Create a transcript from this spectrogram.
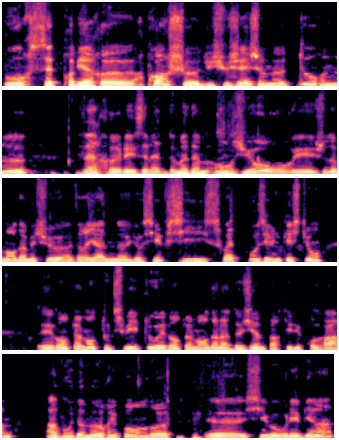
pour cette première euh, approche euh, du sujet, je me tourne vers les élèves de Madame Anzio et je demande à Monsieur Adrian Yossif s'il souhaite poser une question, éventuellement tout de suite ou éventuellement dans la deuxième partie du programme. À vous de me répondre, si vous voulez bien,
